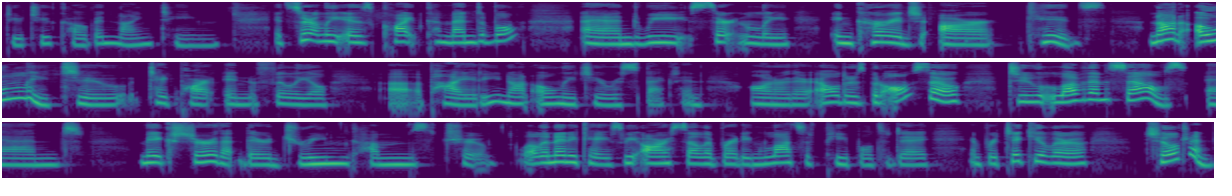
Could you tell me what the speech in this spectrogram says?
due to COVID 19. It certainly is quite commendable, and we certainly encourage our kids not only to take part in filial uh, piety, not only to respect and honor their elders, but also to love themselves and make sure that their dream comes true. Well, in any case, we are celebrating lots of people today, in particular, children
